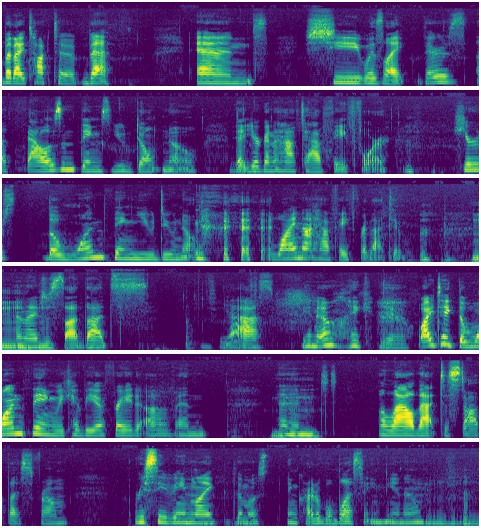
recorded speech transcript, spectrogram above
but I talked to Beth, and she was like, "There's a thousand things you don't know." that Yeah. you're going to have to have faith for. Here's the one thing you do know. Why not have faith for that too? Mm-hmm. And I just thought that's, yeah, you know, like Yeah. why take the one thing we could be afraid of and mm-hmm. and allow that to stop us from receiving like the most incredible blessing, you know? Mm-hmm.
